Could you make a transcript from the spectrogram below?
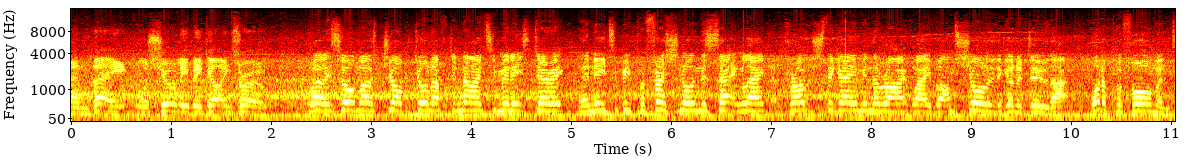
then they will surely be going through. Well, it's almost job done after 90 minutes, Derek. They need to be professional in the second leg, approach the game in the right way, but I'm surely they're going to do that. What a performance.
